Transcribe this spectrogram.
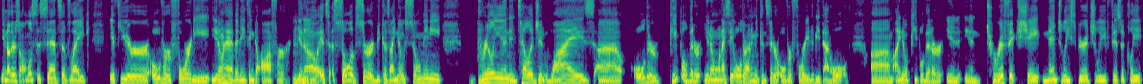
you know, there's almost a sense of like, if you're over 40 you don't have anything to offer mm-hmm. you know it's so absurd because i know so many brilliant intelligent wise uh, older people that are you know when i say older i don't even consider over 40 to be that old. Um, i know people that are in in terrific shape mentally spiritually physically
